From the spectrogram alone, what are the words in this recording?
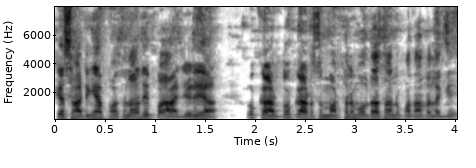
ਕਿ ਸਾਡੀਆਂ ਫਸਲਾਂ ਦੇ ਭਾਅ ਜਿਹੜੇ ਆ, ਉਹ ਘੱਟ ਤੋਂ ਘੱਟ ਸਮਰਥਨ ਮੁੱਲ ਦਾ ਸਾਨੂੰ ਪਤਾ ਤਾਂ ਲੱਗੇ।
